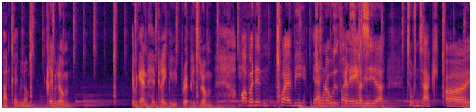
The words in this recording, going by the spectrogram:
Bare et greb i lommen. greb i lommen. Jeg vil gerne have et greb i Brad Pitts lomme. Og på den tror jeg, vi Ja, toner ud for i dag og siger tusind tak. Og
